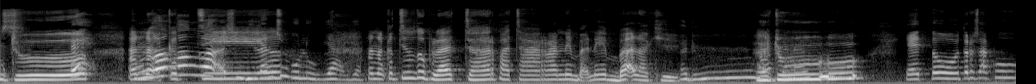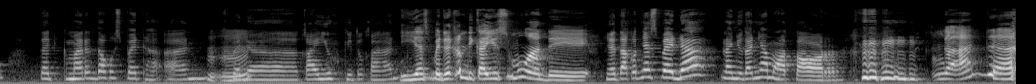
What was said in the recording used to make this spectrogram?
Aduh, eh anak enggak, kecil. enggak, 9 10 ya ya Anak kecil tuh belajar pacaran nembak-nembak lagi. aduh Aduh. ya itu terus aku tadi kemarin tuh aku sepedaan Mm-mm. sepeda kayuh gitu kan Iya, sepeda kan di kayu semua, Dek. ya takutnya sepeda lanjutannya motor Nggak ada.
